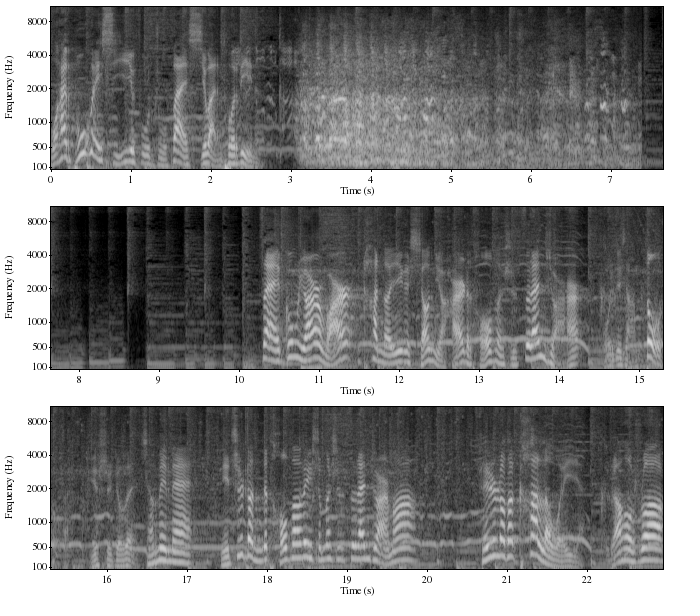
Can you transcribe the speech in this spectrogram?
我还不会洗衣服、煮饭、洗碗、拖地呢。在公园玩，看到一个小女孩的头发是自然卷儿，我就想逗逗她。于是就问小妹妹：“你知道你的头发为什么是自然卷吗？”谁知道她看了我一眼，然后说：“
